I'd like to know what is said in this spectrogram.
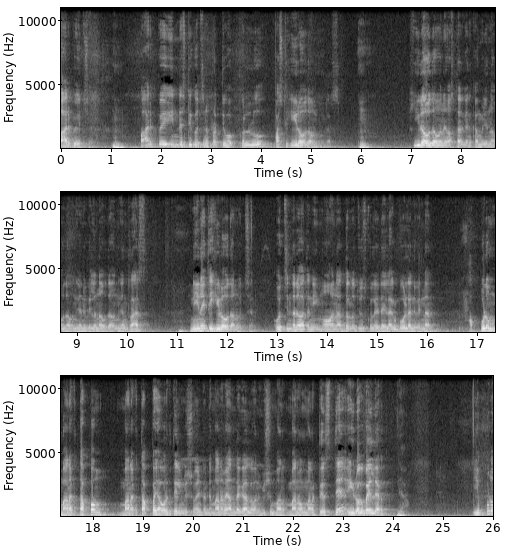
పారిపోయి వచ్చాను. పారిపోయి ఇండస్ట్రీకి వచ్చిన ప్రతి ఒక్కళ్ళు ఫస్ట్ హీరో అవుదాం అనుకుంటారు హీరో అవుదామని వస్తారు కానీ కమెడియన్ అవుదామని కానీ విలన్ అవుదామని కానీ రారు సార్. నేనైతే హీరో అవుదామని వచ్చాను. వచ్చిన తర్వాత నీ మోహన్ అద్దంలో చూసుకోలే డైలాగ్ బోల్డ్ అని విన్నాను. అప్పుడు మనకు తప్ప మనకు తప్ప ఎవరికి తెలియని విషయం ఏంటంటే మనమే అందగాలం అనే విషయం మన మనం మనకు తెలిస్తే హీరోగా బయలుదేరదు ఎప్పుడో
